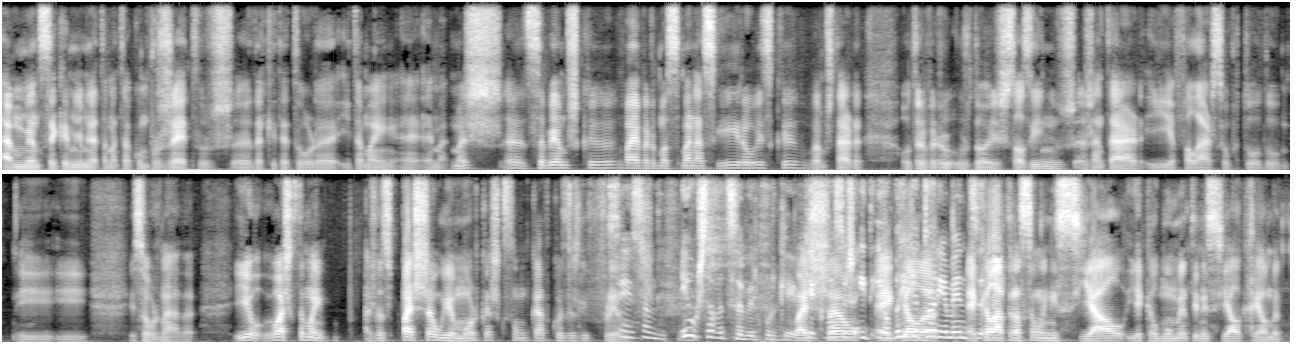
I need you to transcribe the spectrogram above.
Há momentos em que a minha mulher também está com projetos uh, de arquitetura e também é, é mas uh, sabemos que vai haver uma semana a seguir ou isso que vamos estar outra vez os dois sozinhos a jantar e a falar sobre tudo e, e, e sobre nada. E eu, eu acho que também às vezes paixão e amor, que acho que são um bocado coisas diferentes. Sim, são diferentes. Eu gostava de saber porquê. Paixão que é, que vocês... é obrigatoriamente... aquela, é aquela atração inicial e aquele momento inicial que realmente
